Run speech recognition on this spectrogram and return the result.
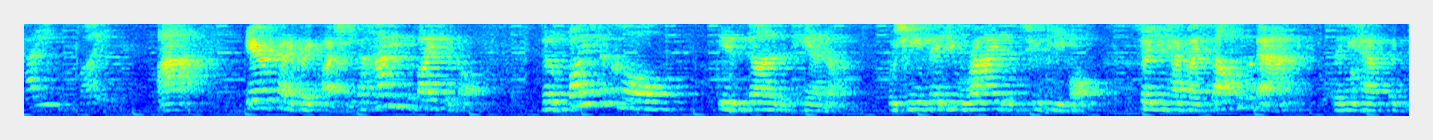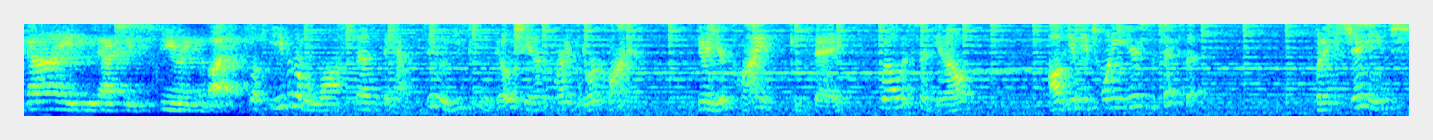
How do you bike? Ah, Eric's got a great question. So how do you bicycle? The bicycle is done as a tandem, which means that you ride with two people. So you have myself in the back, then you have the guide who's actually steering the bike. Look, even though the law says what they have to do, you can negotiate on the part of your client. You know, your client can say, well, listen, you know, I'll give you 20 years to fix it. But in exchange,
